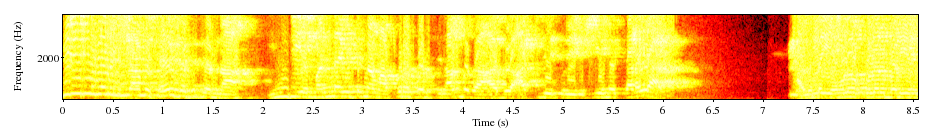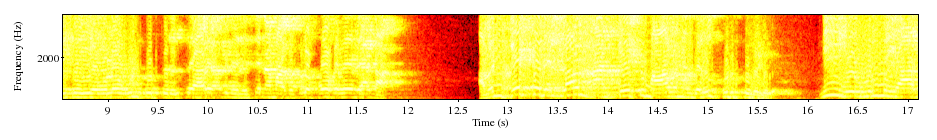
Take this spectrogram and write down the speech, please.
விழிப்புணர்வு இல்லாம செயல்பட்டுட்டோம்னா இந்திய மண்ணை விட்டு நாம் அப்புறப்படுத்தினாலும் அது ஆச்சரியக்கூடிய ஆச்சரியக்குரிய விஷயமே கிடையாது. அதுல எவ்வளவு குளறுபடி இருக்கு எவ்வளவு உள்குத்து இருக்கு அரசியல் இருக்கு நம்ம அதுக்குள்ள போகவே வேண்டாம். அவன் கேட்பதெல்லாம் நான் கேட்கும் ஆவணங்களை கொடுத்து விடுவேன் நீ உரிமையாக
